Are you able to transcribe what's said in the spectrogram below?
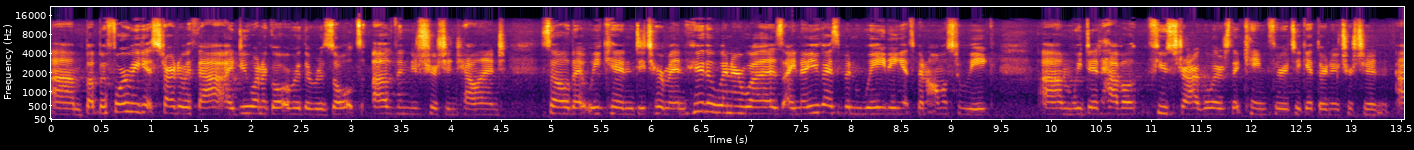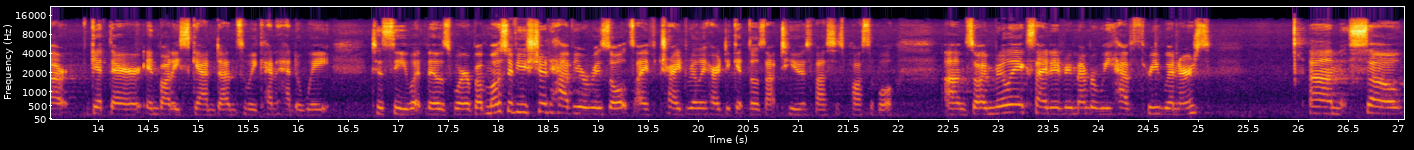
Um, but before we get started with that, I do want to go over the results of the nutrition challenge so that we can determine who the winner was. I know you guys have been waiting, it's been almost a week. Um, we did have a few stragglers that came through to get their nutrition, uh, get their InBody scan done, so we kind of had to wait to see what those were. But most of you should have your results. I've tried really hard to get those out to you as fast as possible. Um, so I'm really excited. Remember, we have three winners. Um, so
